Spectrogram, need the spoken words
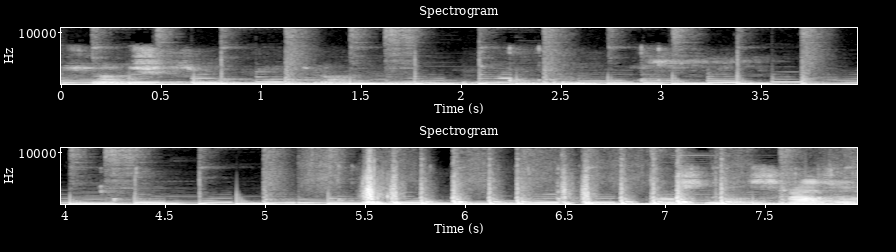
Сейчас, сейчас мы. Просто сразу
